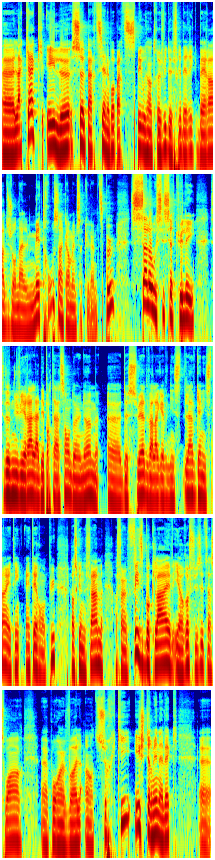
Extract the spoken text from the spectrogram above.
Euh, la CAQ est le seul parti à ne pas participer aux entrevues de Frédéric Bérard du journal Métro. Ça a quand même circulé un petit peu. Ça l'a aussi circulé. C'est devenu viral. La déportation d'un homme euh, de Suède vers l'Afghanis- l'Afghanistan a été interrompue lorsqu'une femme a fait un Facebook Live et a refusé de s'asseoir euh, pour un vol en Turquie. Et je termine avec euh,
